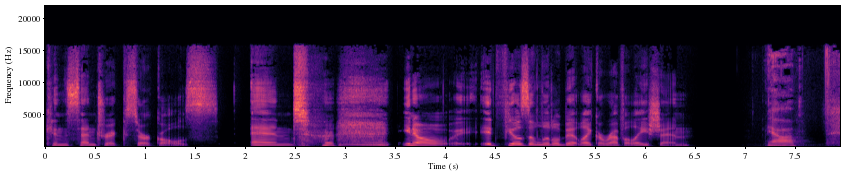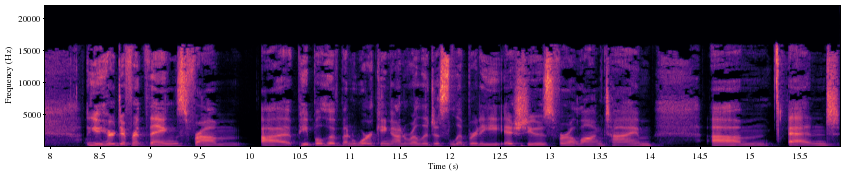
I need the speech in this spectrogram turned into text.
concentric circles. And, you know, it feels a little bit like a revelation. Yeah. You hear different things from uh, people who have been working on religious liberty issues for a long time. Um, and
